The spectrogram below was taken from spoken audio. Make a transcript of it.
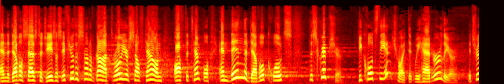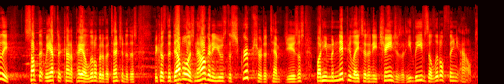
and the devil says to Jesus, If you're the Son of God, throw yourself down off the temple. And then the devil quotes the scripture. He quotes the introit that we had earlier. It's really something we have to kind of pay a little bit of attention to this because the devil is now going to use the scripture to tempt Jesus, but he manipulates it and he changes it. He leaves a little thing out.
